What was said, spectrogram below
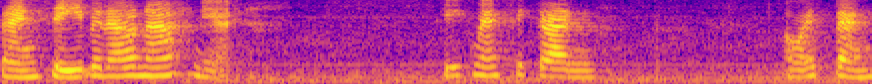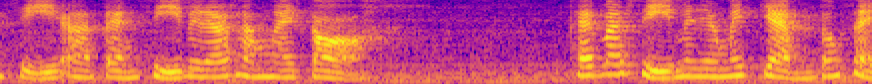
แต่งสีไปแล้วนะเนี่ย พริกเม็กซิกัน เอาไว้แต่งสีอ่าแต่งสีไปแล้วทำไงต่อ แพทว่าสีมันยังไม่แจ่มต้องใส่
